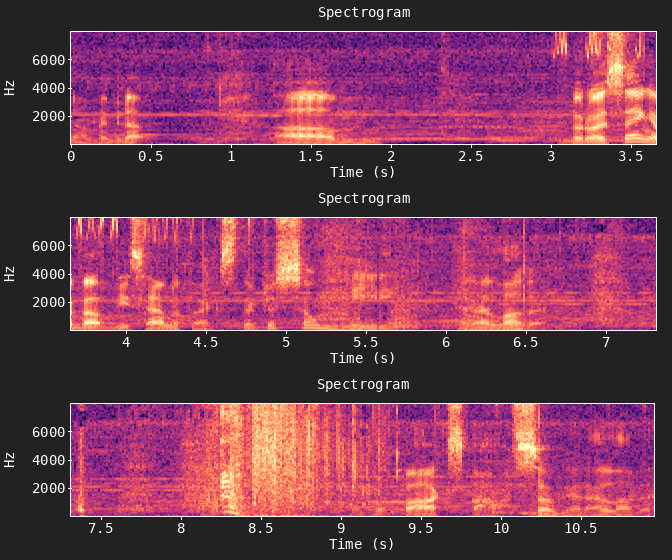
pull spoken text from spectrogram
No, maybe not. Um, but what I was saying about these sound effects, they're just so meaty, and I love it. Like a box, oh, so good. I love it.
